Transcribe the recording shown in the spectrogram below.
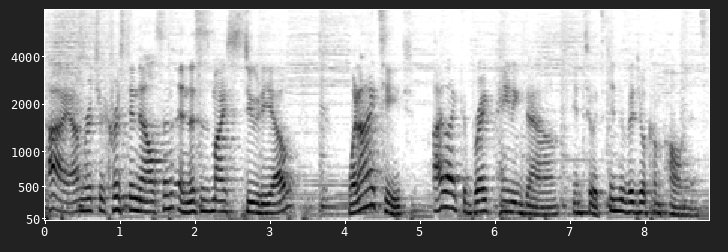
Hi, I'm Richard Christian Nelson, and this is my studio. When I teach, I like to break painting down into its individual components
